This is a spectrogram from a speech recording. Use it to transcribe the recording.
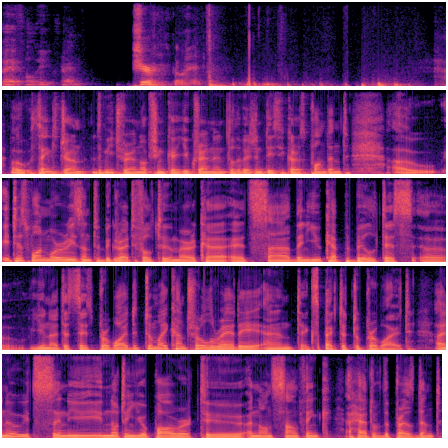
May for Ukraine. Sure, go ahead. Oh, thank you, John. Dmitry Anopchenko, Ukrainian television DC correspondent. Uh, it is one more reason to be grateful to America. It's uh, the new capabilities uh, United States provided to my country already and expected to provide. I know it's in, not in your power to announce something ahead of the president.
